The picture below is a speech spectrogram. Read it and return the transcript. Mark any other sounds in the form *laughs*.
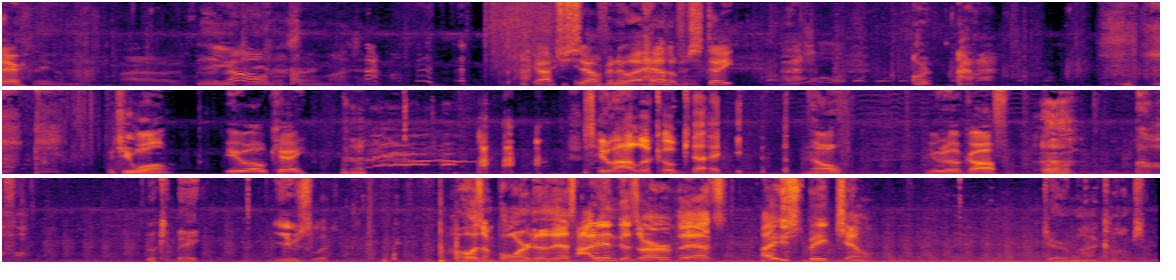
there? *laughs* Got yourself into a hell of a state. What you want? You okay? *laughs* Do I look okay? *laughs* No. You look awful. *clears throat* Awful. Look at me. Useless. I wasn't born to this. I didn't deserve this. I used to be gentle. Jeremiah Compson.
